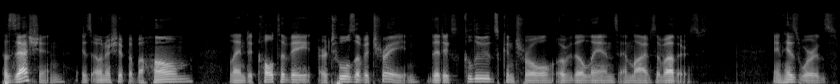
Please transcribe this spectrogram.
possession is ownership of a home, land to cultivate, or tools of a trade that excludes control over the lands and lives of others. In his words,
